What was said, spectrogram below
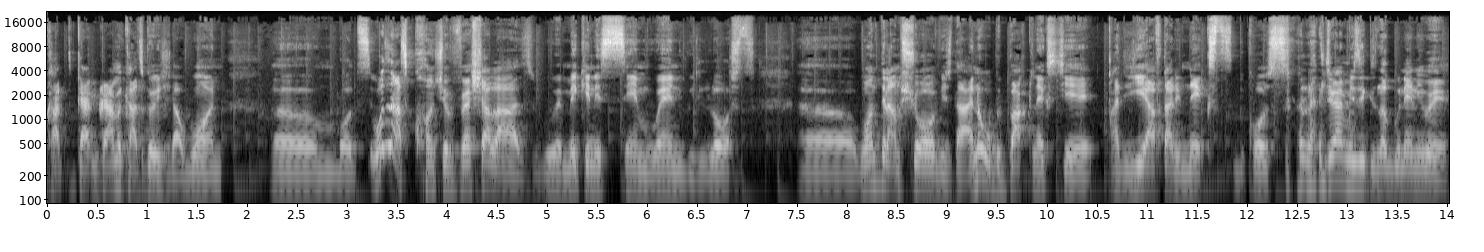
cat, Gra- Grammy category should have won. Um, but it wasn't as controversial as we were making it seem when we lost. Uh, one thing I'm sure of is that I know we'll be back next year and the year after the next because Nigerian music is not going anywhere.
